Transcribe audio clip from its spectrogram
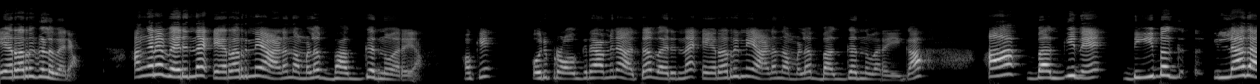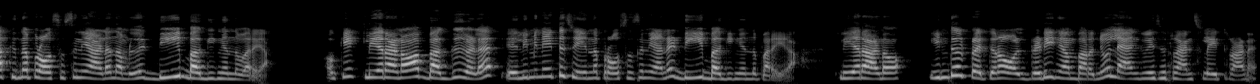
എററുകൾ വരാം. അങ്ങനെ വരുന്ന എററിനെയാണ് നമ്മൾ ബഗ് എന്ന് പറയാം. ഓക്കെ ഒരു പ്രോഗ്രാമിനകത്ത് വരുന്ന എററിനെയാണ് നമ്മൾ ബഗ് എന്ന് പറയുക. ആ ബഗിനെ ഡീബഗ് ഇല്ലാതാക്കുന്ന പ്രോസസ്സിനെയാണ് നമ്മൾ ഡീബഗിങ് എന്ന് പറയാം. ഓക്കെ ക്ലിയർ ആണോ? ആ ബഗ്ഗുകൾ എലിമിനേറ്റ് ചെയ്യുന്ന പ്രോസസ്സിനെയാണ് ഡീബഗിങ് എന്ന് പറയുക. ക്ലിയർ ആണോ? ഇന്റർപ്രറ്റർ ഓൾറെഡി ഞാൻ പറഞ്ഞു ലാംഗ്വേജ് ട്രാൻസ്ലേറ്റർ ആണ്.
